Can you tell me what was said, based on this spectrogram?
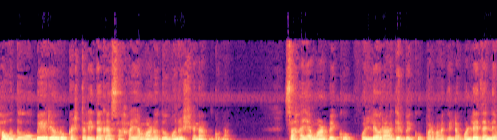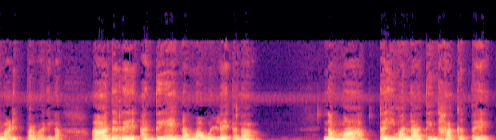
ಹೌದು, ಬೇರೆಯವರು ಕಷ್ಟದಲ್ಲಿದ್ದಾಗ ಸಹಾಯ ಮಾಡೋದು ಮನುಷ್ಯನ ಗುಣ. ಸಹಾಯ ಮಾಡಬೇಕು, ಒಳ್ಳೆಯವರಾಗಿರ್ಬೇಕು, ಪರವಾಗಿಲ್ಲ. ಒಳ್ಳೆಯದನ್ನೇ ಮಾಡಿ ಪರವಾಗಿಲ್ಲ. ಆದರೆ ಅದೇ ನಮ್ಮ ಒಳ್ಳೆತನ. ನಮ್ಮ ಟೈಮನ್ನು ತಿಂದು ಹಾಕುತ್ತೆ.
